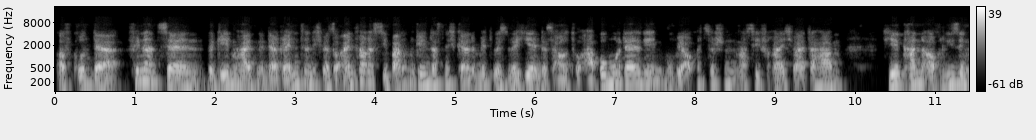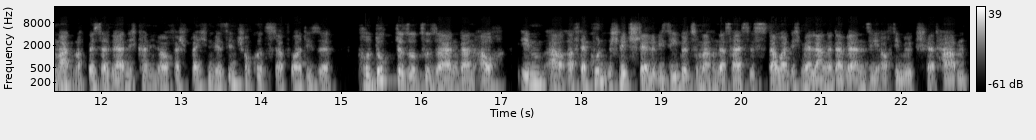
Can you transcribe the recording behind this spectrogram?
aufgrund der finanziellen Begebenheiten in der Rente nicht mehr so einfach ist. Die Banken gehen das nicht gerne mit, müssen wir hier in das Auto-Abo-Modell gehen, wo wir auch inzwischen massiv Reichweite haben. Hier kann auch Leasingmarkt noch besser werden. Ich kann Ihnen auch versprechen, wir sind schon kurz davor, diese Produkte sozusagen dann auch im, auf der Kundenschnittstelle visibel zu machen. Das heißt, es dauert nicht mehr lange, da werden Sie auch die Möglichkeit haben,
